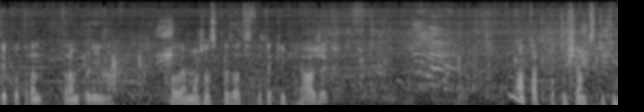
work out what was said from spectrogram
типу трам- трампліна. Але можна сказати, це такий пляжик. Ну а так по кущам скільки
